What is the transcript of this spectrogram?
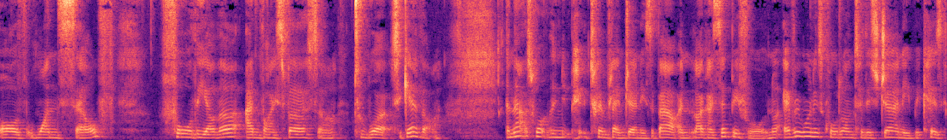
of oneself for the other and vice versa to work together and that's what the twin flame journey is about. And like I said before, not everyone is called onto this journey because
